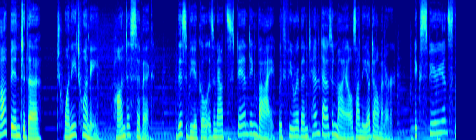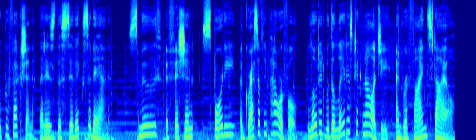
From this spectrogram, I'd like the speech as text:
Hop into the 2020 Honda Civic. This vehicle is an outstanding buy with fewer than 10,000 miles on the odometer. Experience the perfection that is the Civic sedan. Smooth, efficient, sporty, aggressively powerful, loaded with the latest technology and refined style.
